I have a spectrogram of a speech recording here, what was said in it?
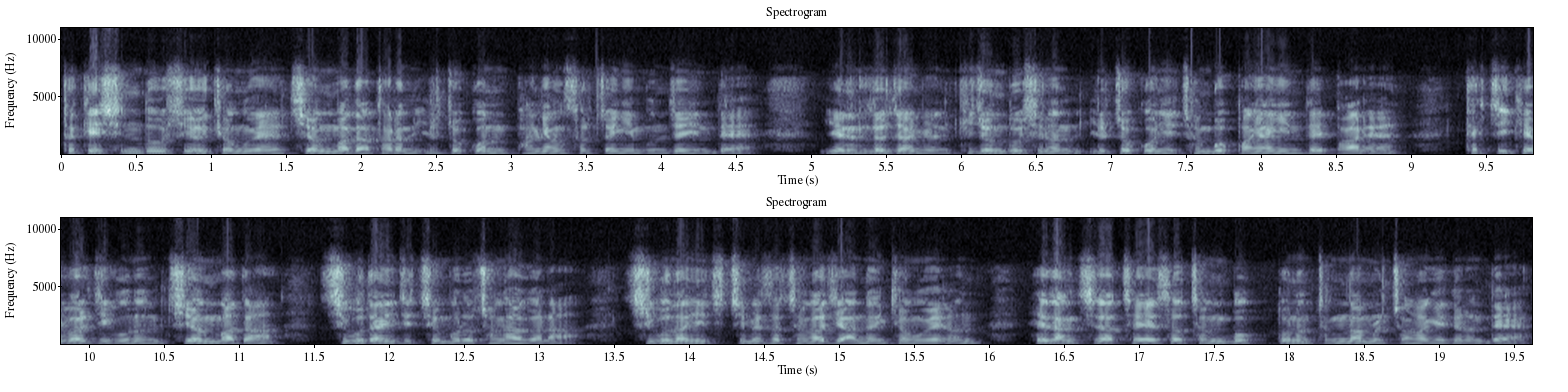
특히 신도시의 경우에 지역마다 다른 일조권 방향 설정이 문제인데 예를 들자면 기존 도시는 일조권이 전북 방향인데 반해 택지 개발지구는 지역마다 지구단위 지침으로 정하거나 지구단위 지침에서 정하지 않는 경우에는 해당 지자체에서 정북 또는 정남을 정하게 되는데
